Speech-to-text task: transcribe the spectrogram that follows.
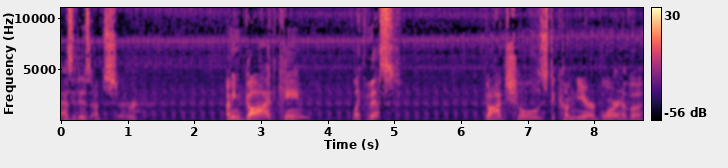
as it is absurd. I mean, God came like this. God chose to come near, born of a,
